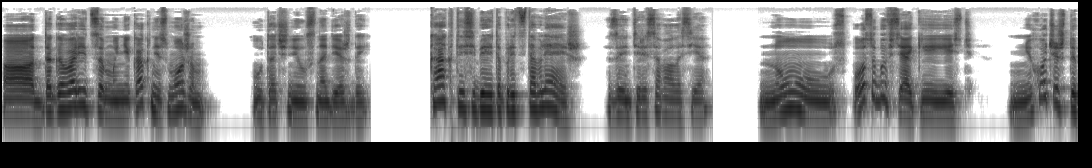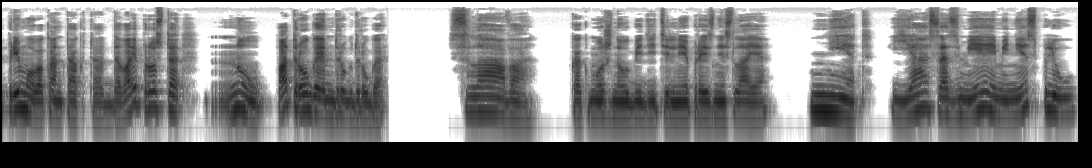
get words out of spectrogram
А договориться мы никак не сможем, уточнил с надеждой. Как ты себе это представляешь? заинтересовалась я. Ну, способы всякие есть. Не хочешь ты прямого контакта? Давай просто, ну, потрогаем друг друга. Слава, как можно убедительнее произнесла я. Нет, я со змеями не сплю.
